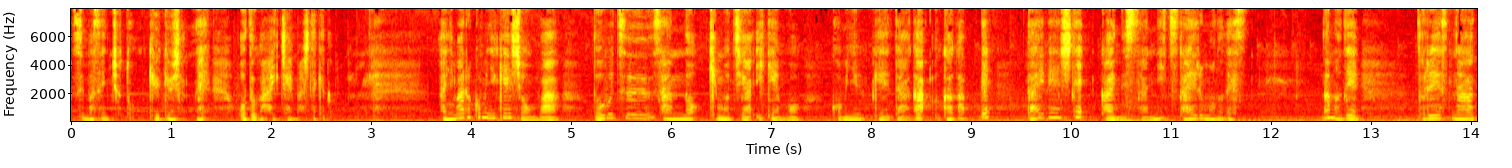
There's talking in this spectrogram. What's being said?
すいませんちょっと救急車のね音が入っちゃいましたけど。アニマルコミュニケーションは動物さんの気持ちや意見をコミュニケーターが伺って代弁して飼い主さんに伝えるものです。なのでトレーナー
